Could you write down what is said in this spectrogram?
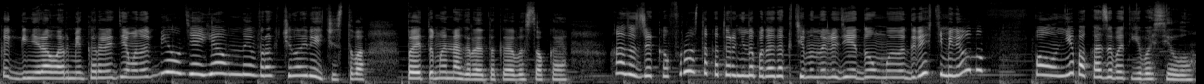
Как генерал армии короля демонов Билди явный враг человечества, поэтому и награда такая высокая. А за Джека Фроста, который не нападает активно на людей, думаю, 200 миллионов вполне показывает его силу.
